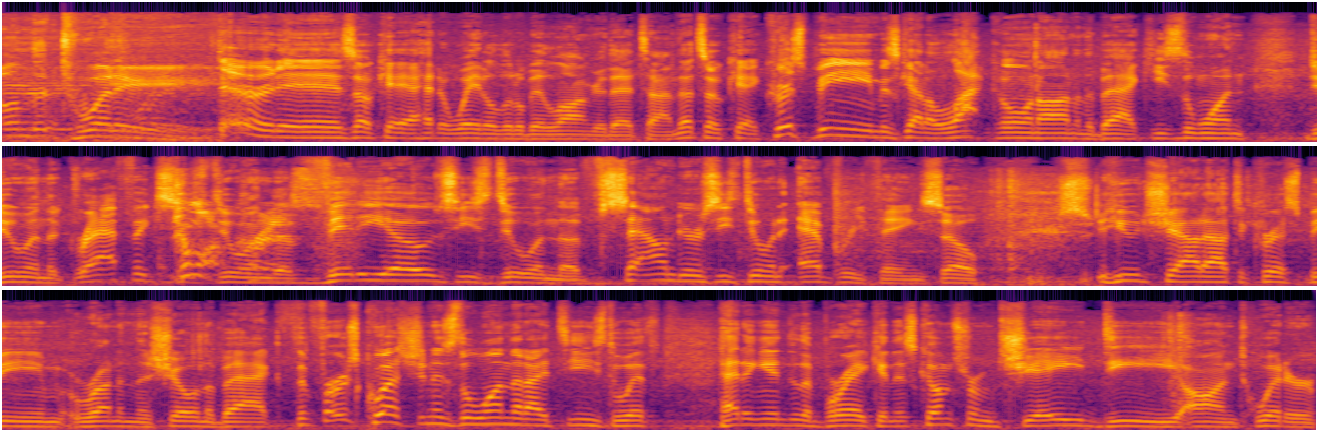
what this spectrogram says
On the 20. There it is. Okay, I had to wait a little bit longer that time. That's okay. Chris Beam has got a lot going on in the back. He's the one doing the graphics, Come he's on, doing Chris. the videos, he's doing the sounders, he's doing everything. So, huge shout out to Chris Beam running the show in the back. The first question is the one that I teased with heading into the break, and this comes from JD on Twitter.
